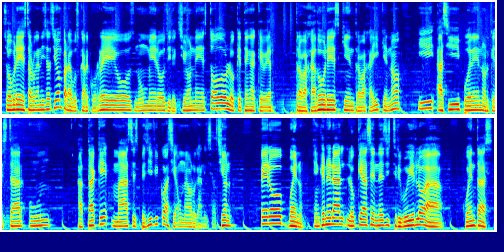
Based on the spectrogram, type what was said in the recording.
sobre esta organización para buscar correos, números, direcciones, todo lo que tenga que ver trabajadores, quién trabaja ahí, quién no y así pueden orquestar un ataque más específico hacia una organización. Pero bueno, en general lo que hacen es distribuirlo a cuentas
